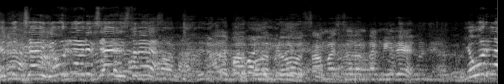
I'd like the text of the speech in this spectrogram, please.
ఎందుకు చే- ఎవరిని అడిగి సేహిస్తే సమస్యలంతా మీదే ఎవరిని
